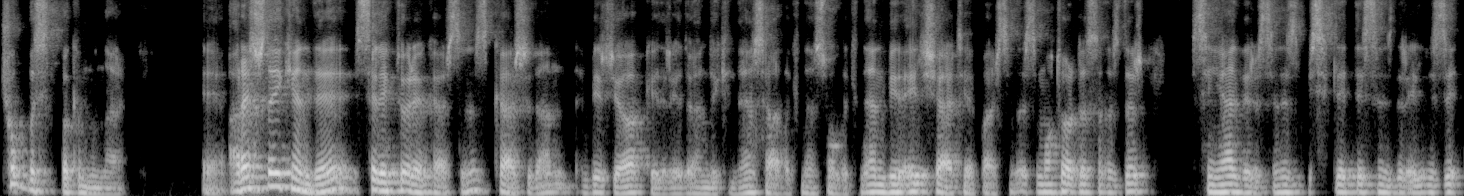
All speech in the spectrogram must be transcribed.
Çok basit bakın bunlar. E, araçtayken de selektör yakarsınız. Karşıdan bir cevap gelir ya da öndekinden, sağdakinden, soldakinden bir el işareti yaparsınız. Motordasınızdır, sinyal verirsiniz. Bisiklettesinizdir, elinizi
